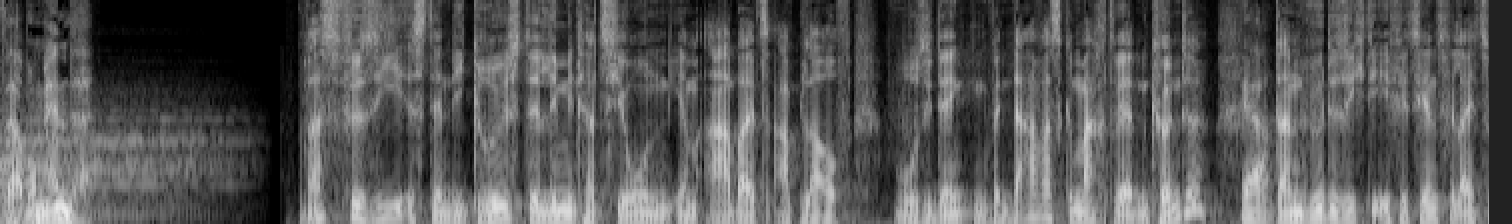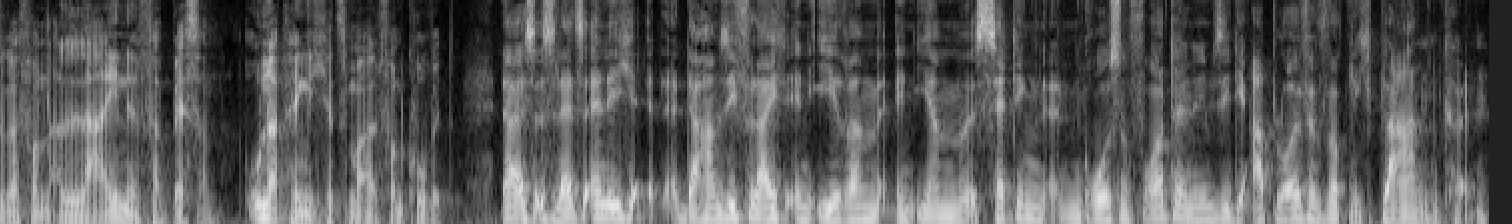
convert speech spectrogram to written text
Werbung Ende. Was für Sie ist denn die größte Limitation in Ihrem Arbeitsablauf, wo Sie denken, wenn da was gemacht werden könnte, ja. dann würde sich die Effizienz vielleicht sogar von alleine verbessern, unabhängig jetzt mal von Covid? Na, es ist letztendlich, da haben Sie vielleicht in Ihrem, in Ihrem Setting einen großen Vorteil, indem Sie die Abläufe wirklich planen können.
